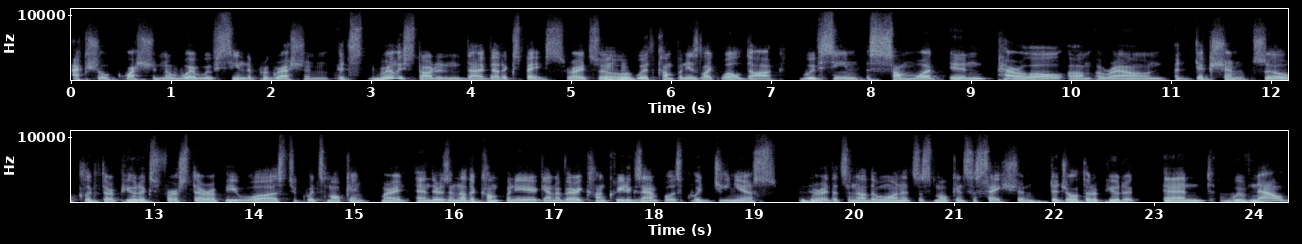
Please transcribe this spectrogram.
actual question of where we've seen the progression, it's really started in the diabetic space, right? So mm-hmm. with companies like WellDoc, we've seen somewhat in parallel um, around addiction. So Click Therapeutics' mm-hmm. first therapy was to quit smoking, right? And there's another company, again, a very concrete example is Quit Genius. Mm-hmm. Right, that's another one. It's a smoking cessation digital therapeutic. And we've now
